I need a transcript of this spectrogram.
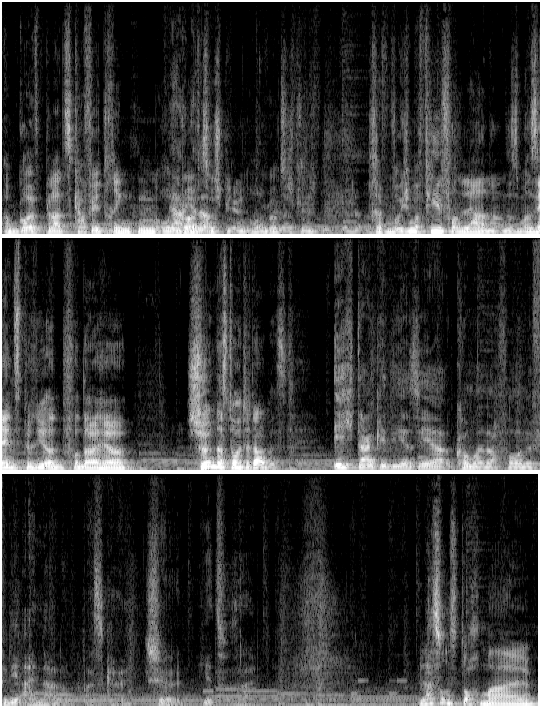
am Golfplatz Kaffee trinken, ohne ja, Golf genau. zu spielen, ohne Golf zu spielen, Treffen, wo ich immer viel von lerne. Und das ist immer sehr inspirierend. Von daher schön, dass du heute da bist. Ich danke dir sehr. Komm mal nach vorne für die Einladung. Pascal. Schön, hier zu sein. Lass uns doch mal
